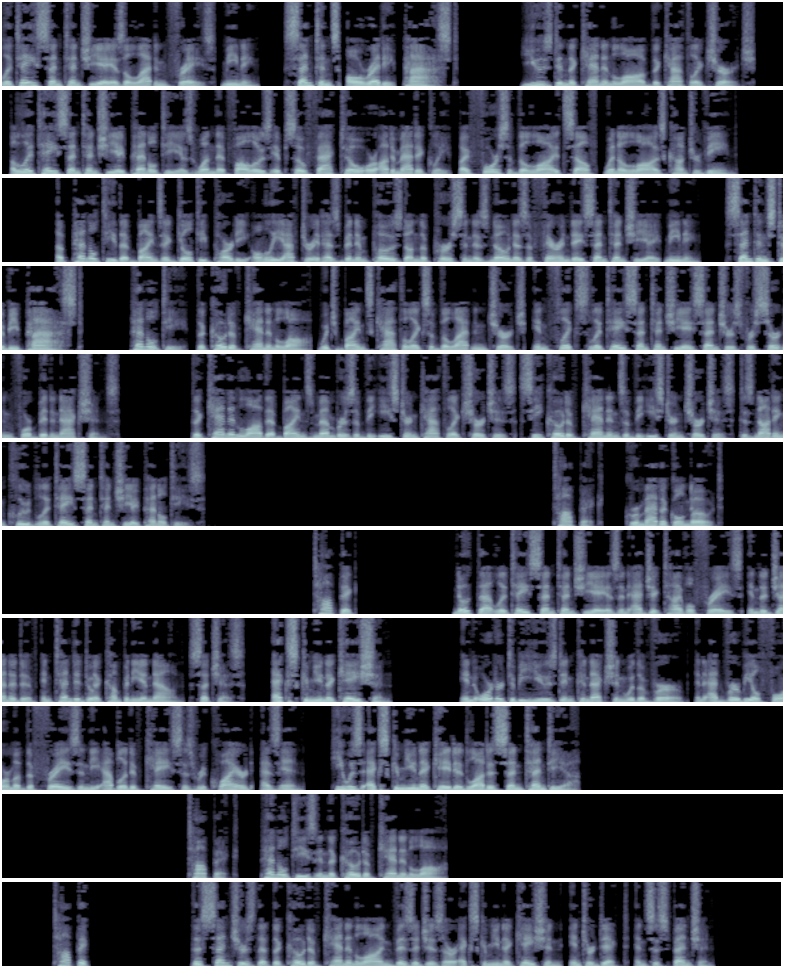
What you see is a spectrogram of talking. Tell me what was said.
Latae sententiae is a Latin phrase, meaning, sentence already passed, used in the canon law of the Catholic Church. A latae sententiae penalty is one that follows ipso facto or automatically, by force of the law itself, when a law is contravened. A penalty that binds a guilty party only after it has been imposed on the person is known as a ferendae sententiae meaning, sentence to be passed. Penalty, the Code of Canon Law, which binds Catholics of the Latin Church, inflicts latae sententiae censures for certain forbidden actions. The canon law that binds members of the Eastern Catholic Churches see Code of Canons of the Eastern Churches does not include latae sententiae penalties. Grammatical note Note that latae sententiae is an adjectival phrase in the genitive intended to accompany a noun, such as excommunication in order to be used in connection with a verb, an adverbial form of the phrase in the ablative case is required, as in, he was excommunicated lata sententia. Topic: Penalties in the Code of Canon Law. The censures that the Code of Canon Law envisages are excommunication, interdict, and suspension.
